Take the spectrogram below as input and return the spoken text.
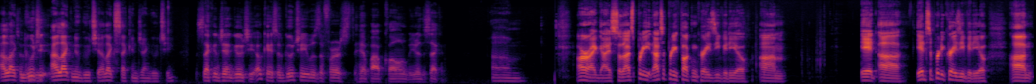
I like So new Gucci- Gucci. I like new Gucci. I like second gen Gucci. Second gen Gucci. Okay, so Gucci was the first hip hop clone, but you're the second. Um, All right, guys. So that's pretty. That's a pretty fucking crazy video. Um, it uh, it's a pretty crazy video. Um,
